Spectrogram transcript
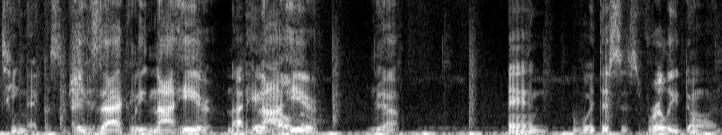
Teaneck or some shit. exactly not here, Not here, not here. Yeah, And what this is really doing,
